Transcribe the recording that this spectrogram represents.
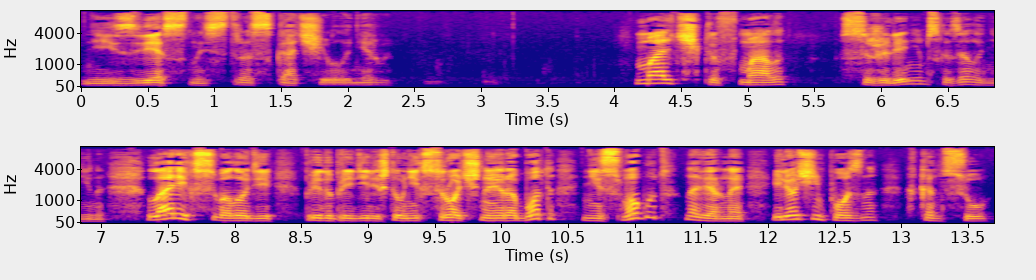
неизвестность раскачивала нервы. Мальчиков мало, с сожалением сказала Нина. Ларик с Володей предупредили, что у них срочная работа, не смогут, наверное, или очень поздно, к концу.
